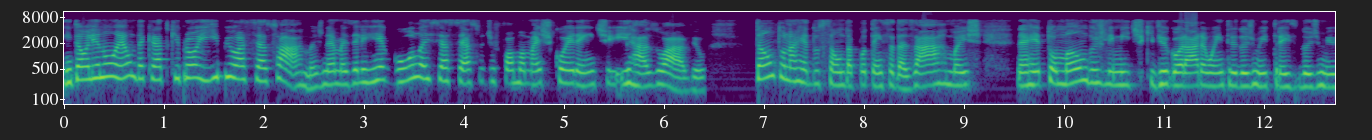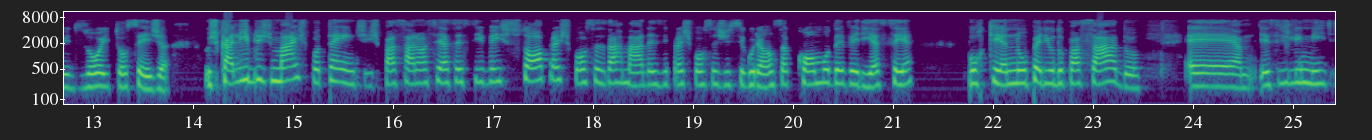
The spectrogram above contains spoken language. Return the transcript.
Então, ele não é um decreto que proíbe o acesso a armas, né? Mas ele regula esse acesso de forma mais coerente e razoável tanto na redução da potência das armas, né, retomando os limites que vigoraram entre 2003 e 2018, ou seja, os calibres mais potentes passaram a ser acessíveis só para as Forças Armadas e para as Forças de Segurança, como deveria ser, porque no período passado é, esses limites,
